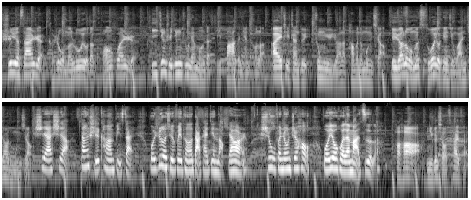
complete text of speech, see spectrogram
十一月三日可是我们撸友的狂欢日，已经是英雄联盟的第八个年头了。IG 战队终于圆了他们的梦想，也圆了我们所有电竞玩家的梦想。是啊是啊，当时看完比赛，我热血沸腾的打开电脑。然而十五分钟之后，我又回来码字了。哈哈，你个小菜菜。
